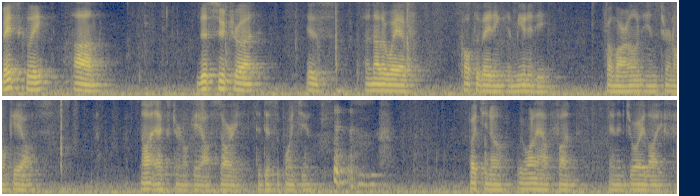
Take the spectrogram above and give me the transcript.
basically, um, this sutra is another way of cultivating immunity from our own internal chaos. Not external chaos, sorry to disappoint you. But you know, we want to have fun and enjoy life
